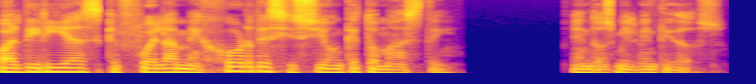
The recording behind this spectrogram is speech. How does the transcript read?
¿cuál dirías que fue la mejor decisión que tomaste en 2022?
